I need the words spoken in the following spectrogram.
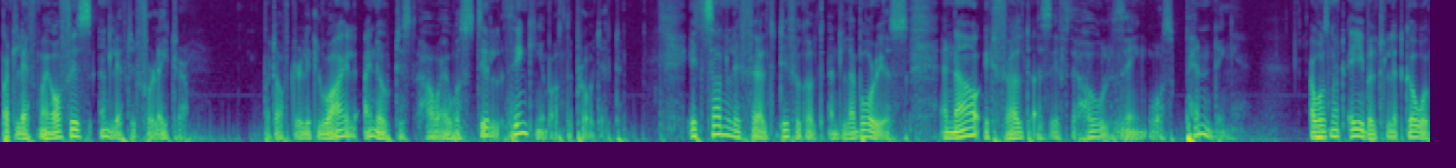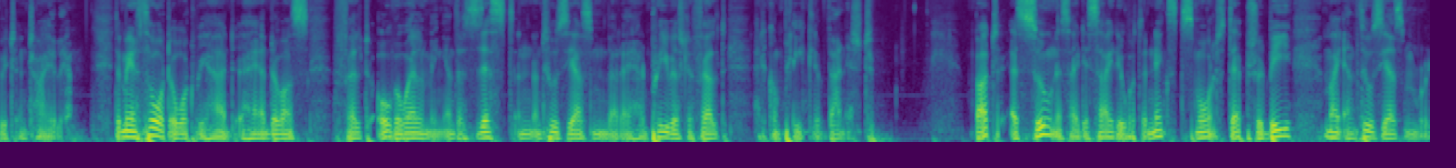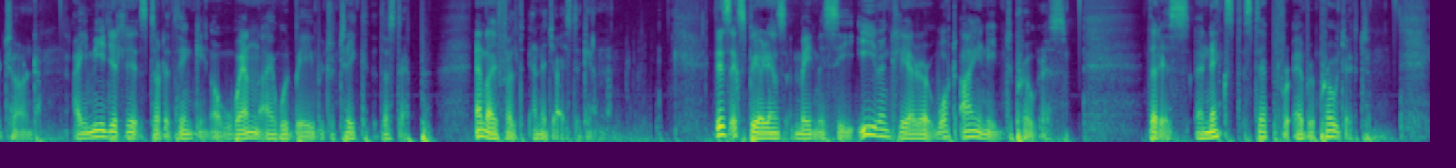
but left my office and left it for later. But after a little while, I noticed how I was still thinking about the project. It suddenly felt difficult and laborious, and now it felt as if the whole thing was pending. I was not able to let go of it entirely. The mere thought of what we had ahead of us felt overwhelming, and the zest and enthusiasm that I had previously felt had completely vanished. But as soon as I decided what the next small step should be, my enthusiasm returned. I immediately started thinking of when I would be able to take the step, and I felt energized again. This experience made me see even clearer what I need to progress. That is, a next step for every project.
